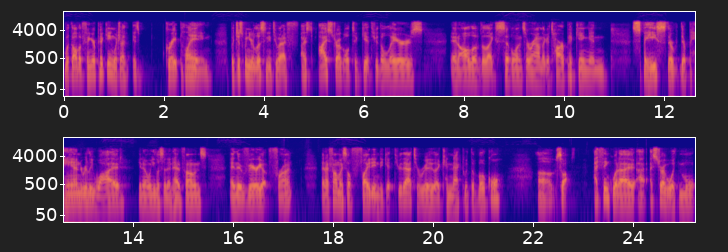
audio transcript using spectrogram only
with all the finger picking which I, is great playing. But just when you're listening to it I I struggle to get through the layers and all of the like sibilance around the guitar picking and space. They're they're panned really wide you know when you listen in headphones and they're very up front and i found myself fighting to get through that to really like connect with the vocal. Uh, so i think what I, I i struggle with more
